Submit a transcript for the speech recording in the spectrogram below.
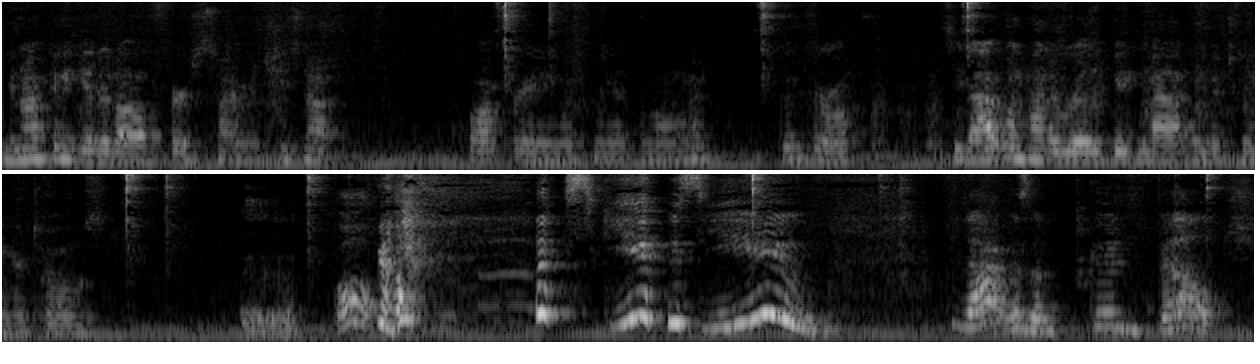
You're not going to get it all the first time and she's not cooperating with me at the moment. Good girl. See, that one had a really big mat in between her toes. Oh, excuse you. That was a good belch.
